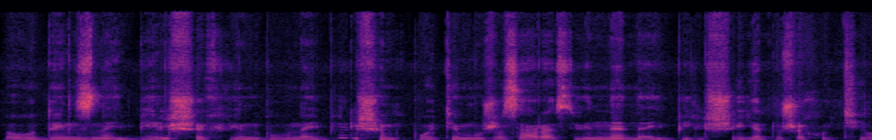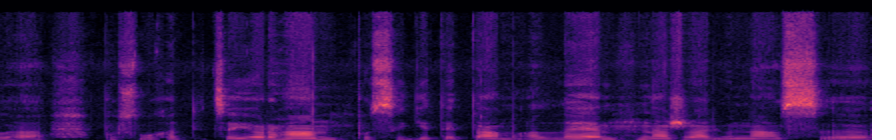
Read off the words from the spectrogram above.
Один з найбільших, він був найбільшим, потім уже зараз він не найбільший. Я дуже хотіла послухати цей орган, посидіти там, але, на жаль, у нас е,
